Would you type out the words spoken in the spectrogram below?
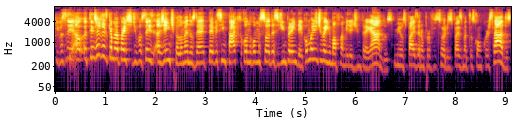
E você, eu tenho certeza que a maior parte de vocês, a gente pelo menos, né, teve esse impacto quando começou a decidir empreender. Como a gente vem de uma família de empregados, meus pais eram professores, os pais Matheus concursados,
